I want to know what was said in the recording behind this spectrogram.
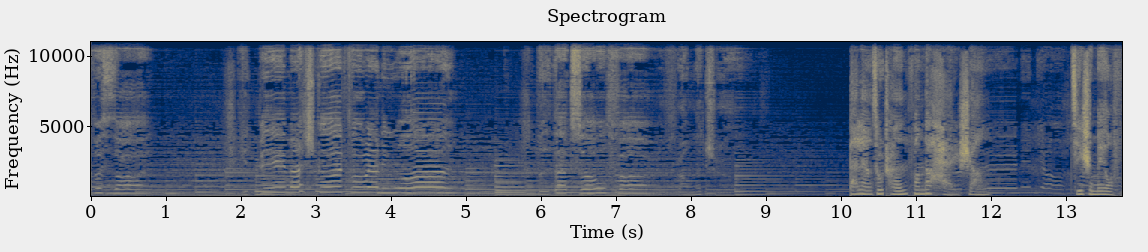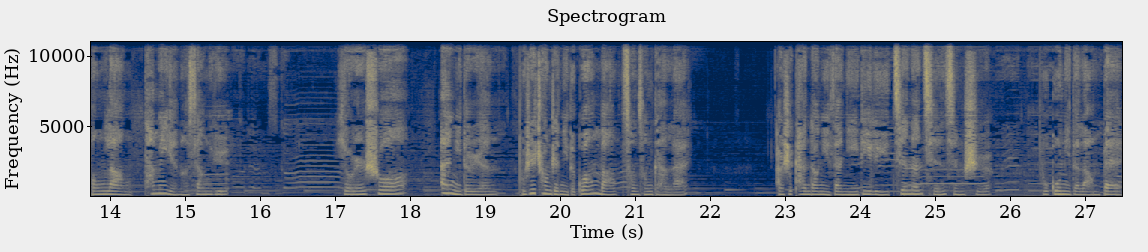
never thought you'd be much good for anyone, but that's so far from the truth. 把两艘船放到海上，即使没有风浪，他们也能相遇。有人说，爱你的人不是冲着你的光芒匆匆赶来，而是看到你在泥地里艰难前行时，不顾你的狼狈，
